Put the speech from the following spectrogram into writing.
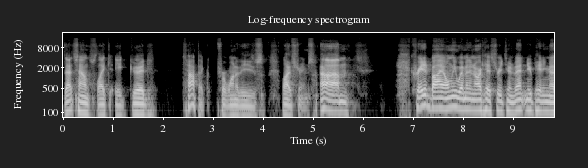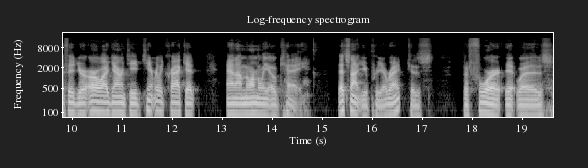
that sounds like a good topic for one of these live streams. Um, created by only women in art history to invent new painting method. Your ROI guaranteed. Can't really crack it, and I'm normally okay. That's not you, Priya, right? Because before it was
